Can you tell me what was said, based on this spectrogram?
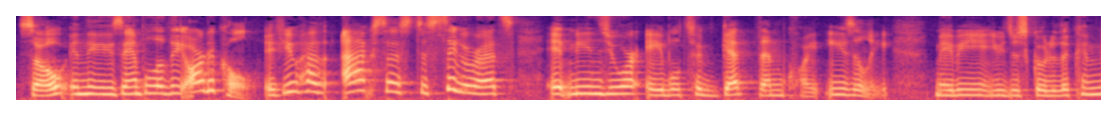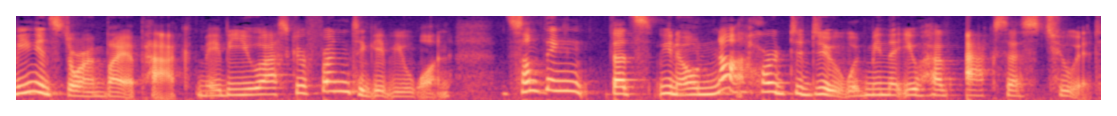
So, in the example of the article, if you have access to cigarettes, it means you are able to get them quite easily. Maybe you just go to the convenience store and buy a pack. Maybe you ask your friend to give you one. Something that's, you know, not hard to do would mean that you have access to it.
